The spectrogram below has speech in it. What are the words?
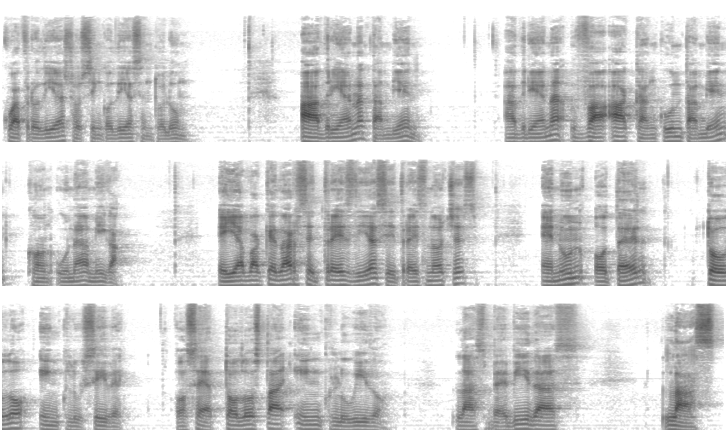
cuatro días o cinco días en Tulum. Adriana también. Adriana va a Cancún también con una amiga. Ella va a quedarse tres días y tres noches en un hotel todo inclusive. O sea, todo está incluido. Las bebidas, las,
